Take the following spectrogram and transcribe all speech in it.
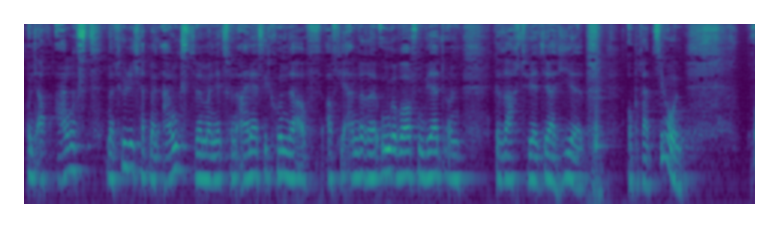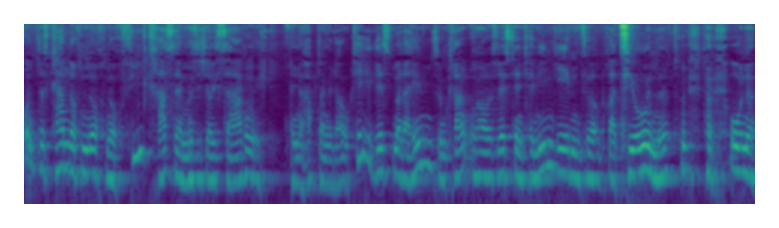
und auch Angst. Natürlich hat man Angst, wenn man jetzt von einer Sekunde auf, auf die andere umgeworfen wird und gesagt wird, ja hier, pff, Operation. Und das kam doch noch, noch viel krasser, muss ich euch sagen. Ich habe dann gedacht, okay, gehst mal dahin zum Krankenhaus, lässt dir einen Termin geben zur Operation. Ne? ohne,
